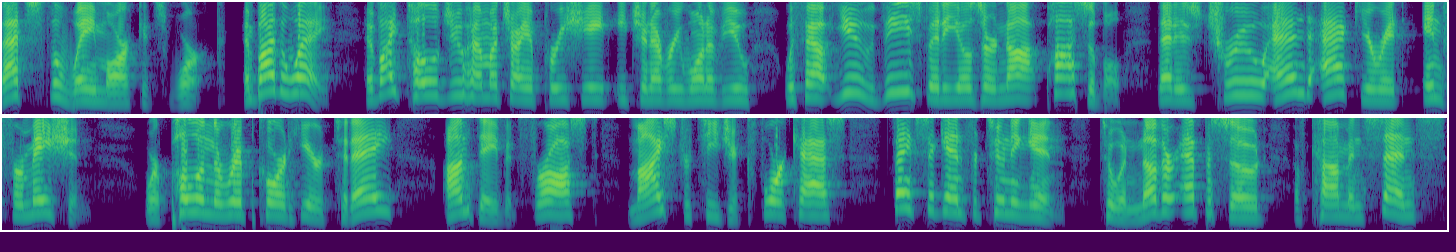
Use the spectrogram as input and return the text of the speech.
That's the way markets work. And by the way, if I told you how much I appreciate each and every one of you, without you, these videos are not possible. That is true and accurate information. We're pulling the ripcord here today. I'm David Frost, my strategic forecast. Thanks again for tuning in to another episode of Common Sense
